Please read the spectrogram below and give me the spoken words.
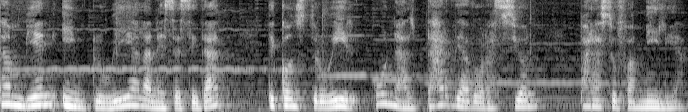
también incluía la necesidad de construir un altar de adoración para su familia.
